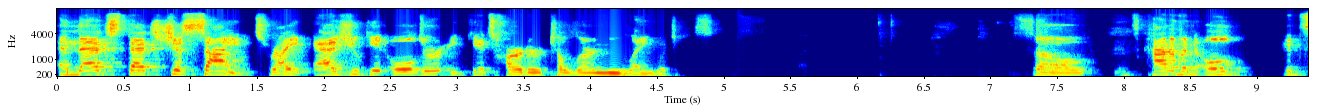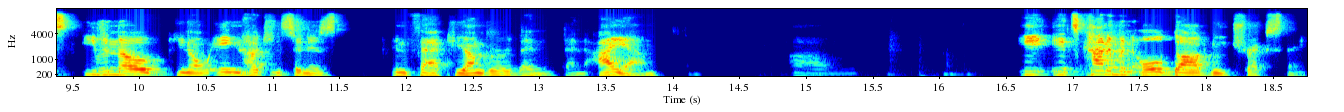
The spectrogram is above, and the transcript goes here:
and that's that's just science, right? As you get older, it gets harder to learn new languages. So it's kind of an old. It's even though you know Aidan Hutchinson is in fact younger than than I am. Um, it, it's kind of an old dog new tricks thing.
